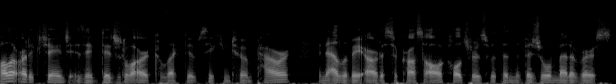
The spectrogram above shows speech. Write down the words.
Apollo Art Exchange is a digital art collective seeking to empower and elevate artists across all cultures within the visual metaverse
